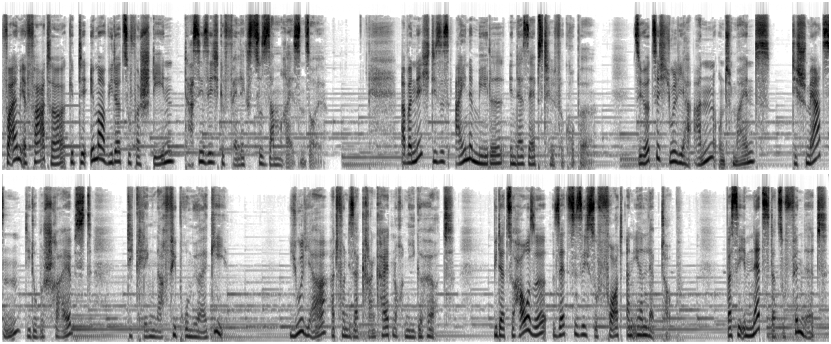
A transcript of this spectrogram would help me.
Vor allem ihr Vater gibt ihr immer wieder zu verstehen, dass sie sich gefälligst zusammenreißen soll. Aber nicht dieses eine Mädel in der Selbsthilfegruppe. Sie hört sich Julia an und meint, die Schmerzen, die du beschreibst, die klingen nach Fibromyalgie. Julia hat von dieser Krankheit noch nie gehört. Wieder zu Hause setzt sie sich sofort an ihren Laptop. Was sie im Netz dazu findet,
